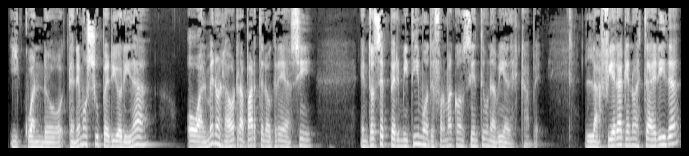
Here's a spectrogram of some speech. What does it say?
y cuando tenemos superioridad, o al menos la otra parte lo cree así, entonces permitimos de forma consciente una vía de escape. La fiera que no está herida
